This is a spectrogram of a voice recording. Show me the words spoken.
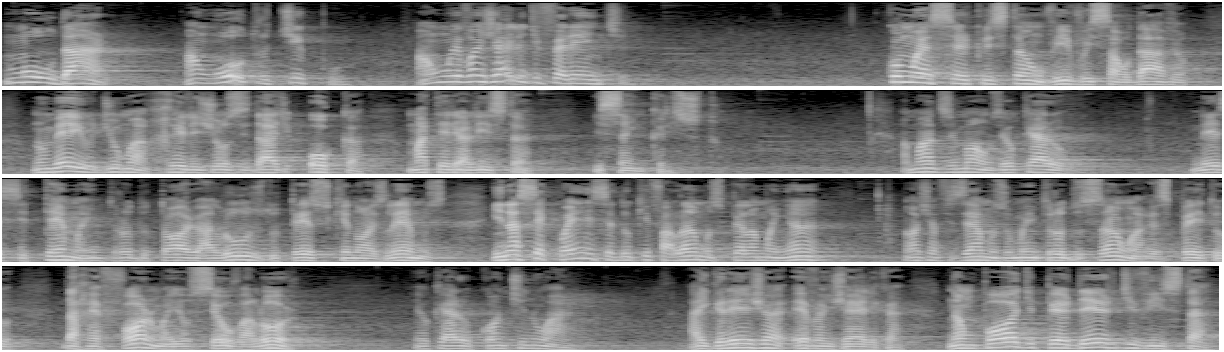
moldar a um outro tipo, a um evangelho diferente? Como é ser cristão vivo e saudável no meio de uma religiosidade oca, materialista e sem Cristo? Amados irmãos, eu quero, nesse tema introdutório, à luz do texto que nós lemos, e na sequência do que falamos pela manhã, nós já fizemos uma introdução a respeito da reforma e o seu valor. Eu quero continuar. A igreja evangélica não pode perder de vista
